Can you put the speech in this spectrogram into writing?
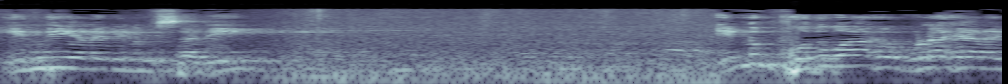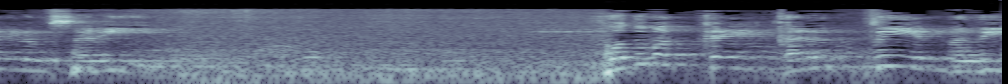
இந்திய அளவிலும் சரி இன்னும் பொதுவாக உலக அளவிலும் சரி பொதுமக்கள் கருத்து என்பது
